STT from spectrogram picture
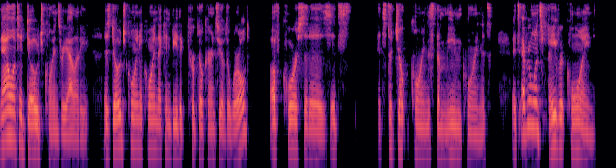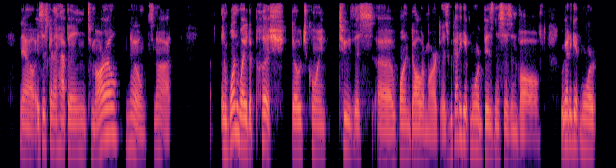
Now onto Dogecoin's reality. Is Dogecoin a coin that can be the cryptocurrency of the world? Of course it is. It's it's the joke coin. It's the meme coin. It's it's everyone's favorite coin. Now, is this going to happen tomorrow? No, it's not. And one way to push Dogecoin to this uh, one dollar mark is we got to get more businesses involved. We got to get more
